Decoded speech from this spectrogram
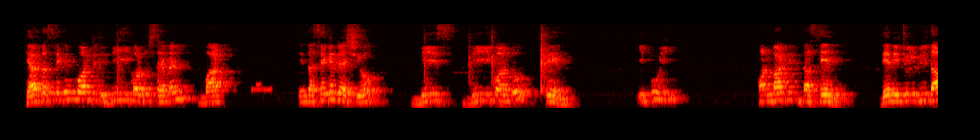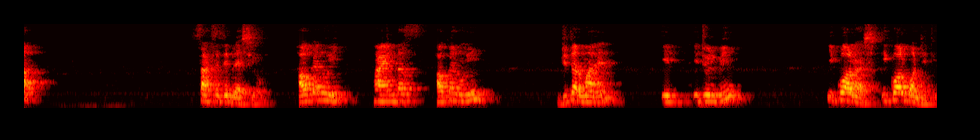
here the second quantity b equal to 7, but in the second ratio b equal to 10. If we convert it the same, then it will be the successive ratio. How can we find the how can we determine it it will be equal rush equal quantity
